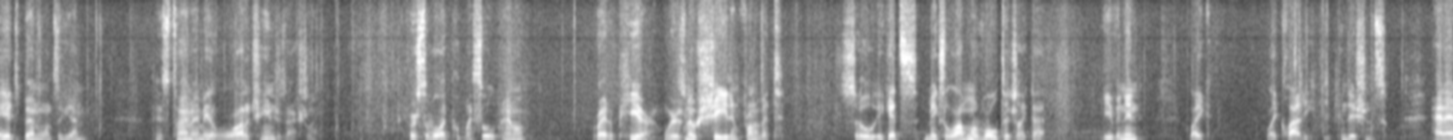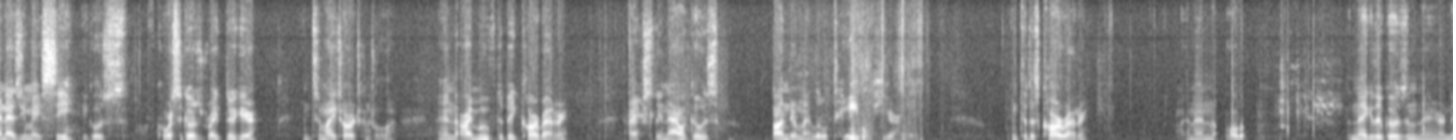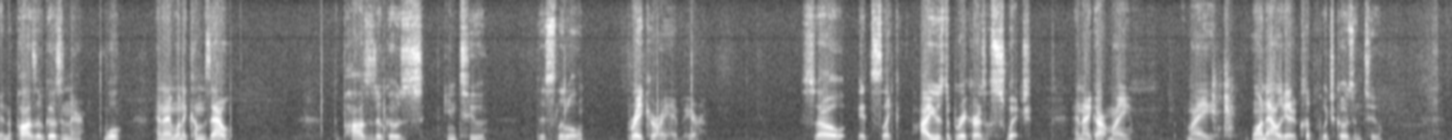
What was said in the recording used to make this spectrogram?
Hey, it's Ben once again. This time I made a lot of changes actually. First of all, I put my solar panel right up here where there's no shade in front of it. So it gets makes a lot more voltage like that. Even in like like cloudy conditions. And then as you may see, it goes of course it goes right through here into my charge controller. And I moved the big car battery. Actually now it goes under my little table here into this car battery. And then all the the negative goes in there and then the positive goes in there. Well, and then when it comes out, the positive goes into this little breaker I have here. So it's like I use the breaker as a switch, and I got my my one alligator clip which goes into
